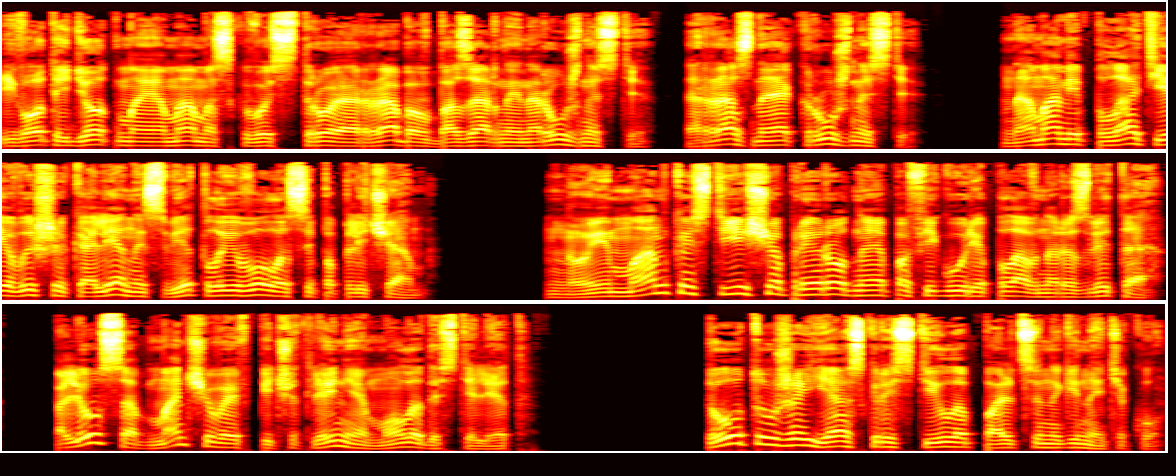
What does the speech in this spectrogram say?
И вот идет моя мама сквозь строй арабов базарной наружности, разной окружности, на маме платье выше колен и светлые волосы по плечам. Ну и манкость еще природная по фигуре плавно разлита плюс обманчивое впечатление молодости лет. Тут уже я скрестила пальцы на генетику.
